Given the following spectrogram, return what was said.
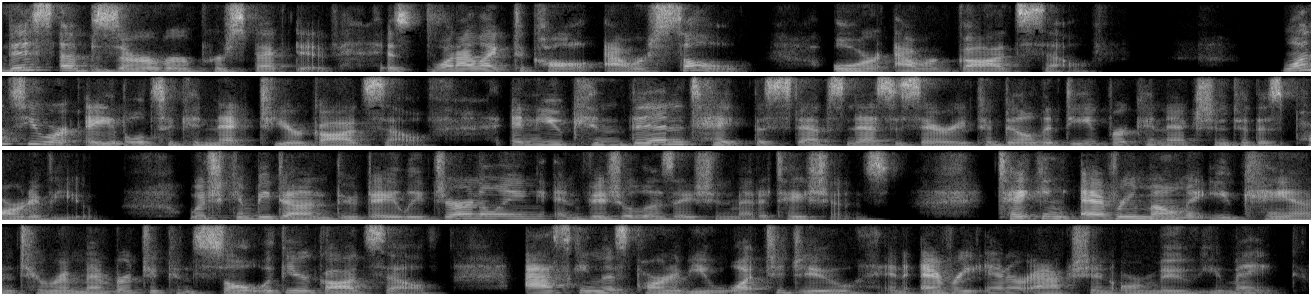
This observer perspective is what I like to call our soul or our God self. Once you are able to connect to your God self, and you can then take the steps necessary to build a deeper connection to this part of you, which can be done through daily journaling and visualization meditations. Taking every moment you can to remember to consult with your God self, asking this part of you what to do in every interaction or move you make.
